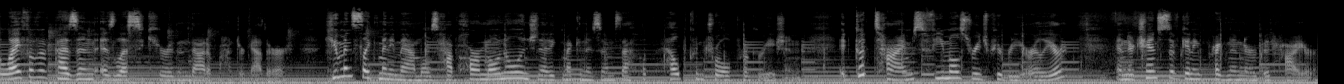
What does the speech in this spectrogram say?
The life of a peasant is less secure than that of a hunter gatherer. Humans, like many mammals, have hormonal and genetic mechanisms that help control procreation. At good times, females reach puberty earlier, and their chances of getting pregnant are a bit higher.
